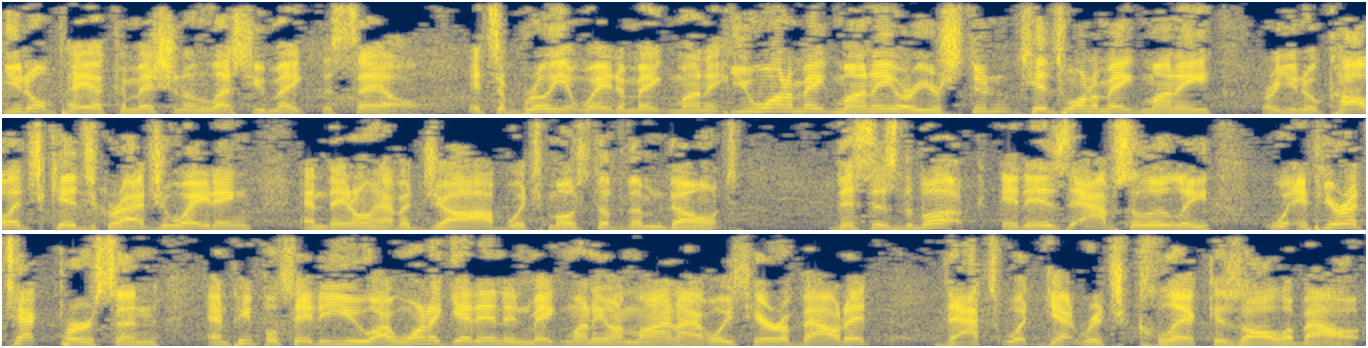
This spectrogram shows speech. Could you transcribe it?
you don't pay a commission unless you make the sale. It's a brilliant way to make money. If you want to make money or your student kids want to make money or you know college kids graduating and they don't have a job, which most of them don't, this is the book. It is absolutely, if you're a tech person and people say to you, I want to get in and make money online, I always hear about it, that's what Get Rich Click is all about.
